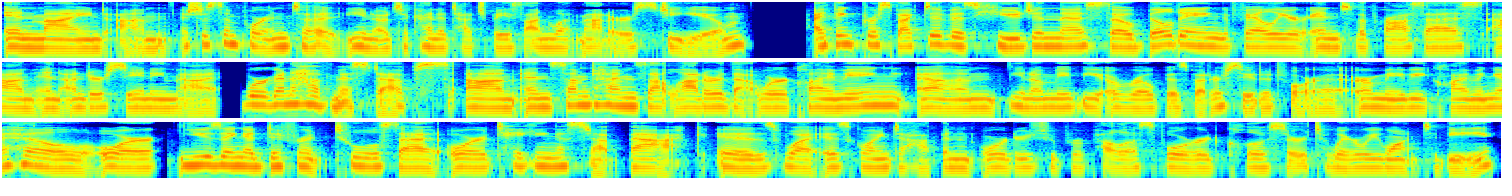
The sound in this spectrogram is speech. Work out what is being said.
in mind, um, it's just important to, you know, to kind of touch base on what matters to you. I think perspective is huge in this. So, building failure into the process um, and understanding that we're going to have missteps. Um, and sometimes that ladder that we're climbing, um, you know, maybe a rope is better suited for it, or maybe climbing a hill, or using a different tool set, or taking a step back is what is going to happen in order to propel us forward closer to where we want to be.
